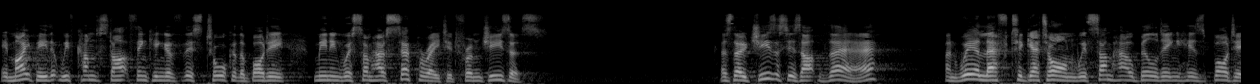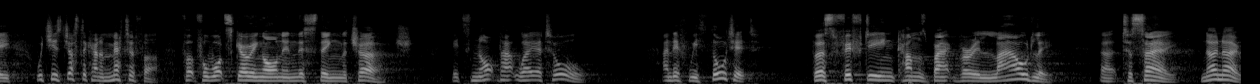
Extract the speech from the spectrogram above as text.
it might be that we've come to start thinking of this talk of the body, meaning we're somehow separated from Jesus. As though Jesus is up there and we're left to get on with somehow building his body, which is just a kind of metaphor for, for what's going on in this thing, the church. It's not that way at all. And if we thought it, verse 15 comes back very loudly uh, to say, no, no.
